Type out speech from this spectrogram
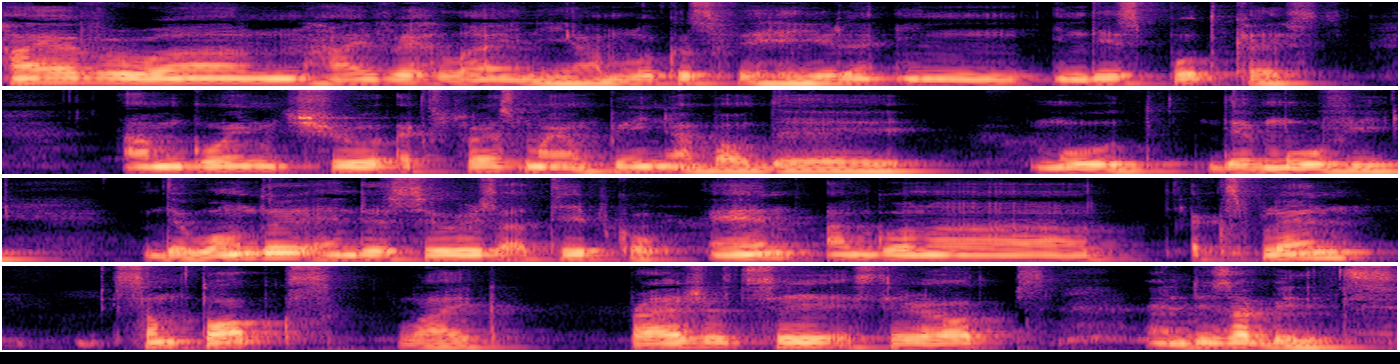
Hi everyone, hi Verlaine. I'm Lucas Ferreira. In in this podcast, I'm going to express my opinion about the mood, the movie, The Wonder, and the series Atypical. And I'm gonna explain some topics like prejudice, stereotypes, and disabilities.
